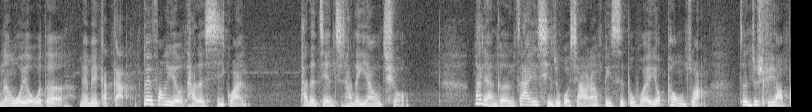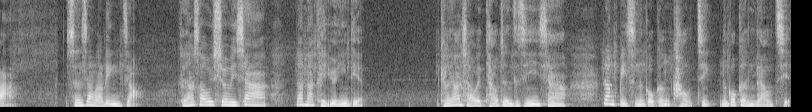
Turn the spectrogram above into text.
能我有我的眉眉角角，对方也有他的习惯、他的坚持、他的要求。那两个人在一起，如果想要让彼此不会有碰撞，真的就需要把身上的棱角可能要稍微修一下，让它可以圆一点。可能要稍微调整自己一下，让彼此能够更靠近，能够更了解。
